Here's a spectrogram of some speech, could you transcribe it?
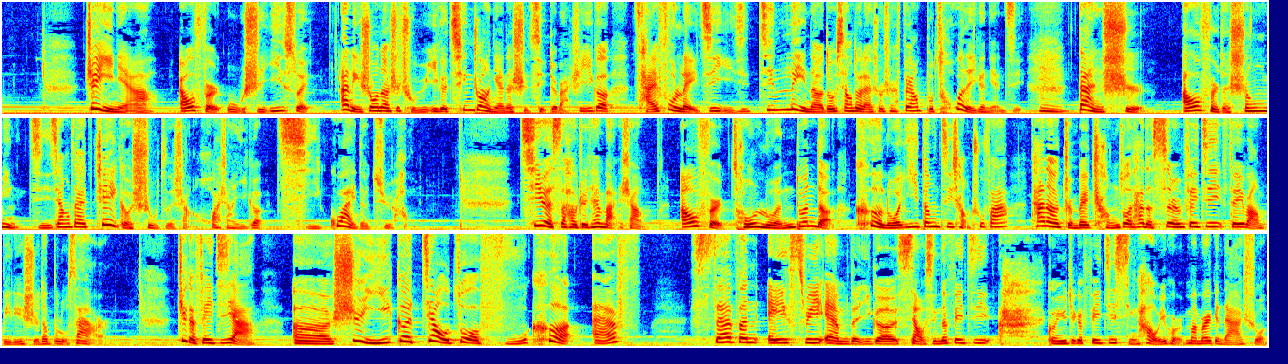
这一年啊，Alfred 五十一岁，按理说呢是处于一个青壮年的时期，对吧？是一个财富累积以及经历呢都相对来说是非常不错的一个年纪。嗯，但是 Alfred 的生命即将在这个数字上画上一个奇怪的句号。七月四号这天晚上。Alfred 从伦敦的克罗伊登机场出发，他呢准备乘坐他的私人飞机飞往比利时的布鲁塞尔。这个飞机啊，呃，是一个叫做福克 F7A3M 的一个小型的飞机。关于这个飞机型号，我一会儿慢慢跟大家说。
